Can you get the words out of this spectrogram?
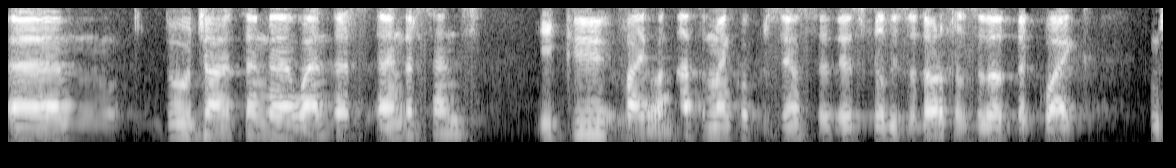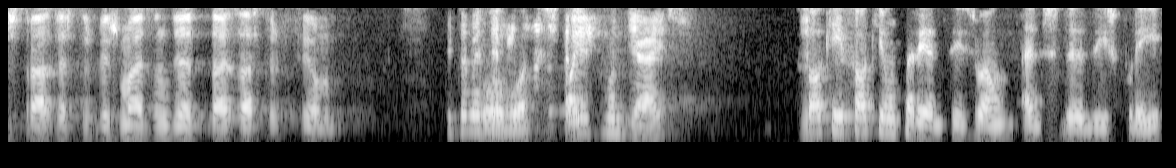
um, do Jonathan Anderson e que vai contar também com a presença desse realizador, o realizador da Quake, que nos traz esta vez mais um disaster film. E também boa, temos as estreias mundiais. Só aqui, só aqui um parênteses, João, antes de, de ir por aí,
